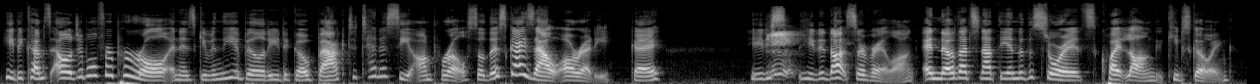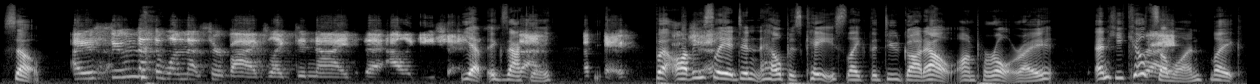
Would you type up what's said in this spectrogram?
he becomes eligible for parole and is given the ability to go back to Tennessee on parole. So this guy's out already. Okay. He just, he did not serve very long. And no, that's not the end of the story. It's quite long. It keeps going. So I assume that the one that survived, like, denied the allegation. Yep, exactly. okay. But obviously, it didn't help his case. Like, the dude got out on parole, right? And he killed Right. someone. Like,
